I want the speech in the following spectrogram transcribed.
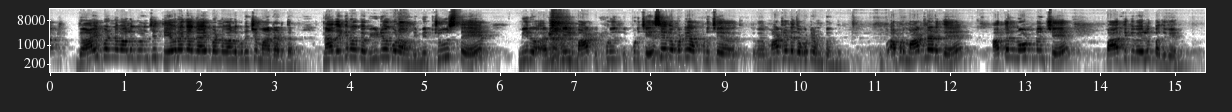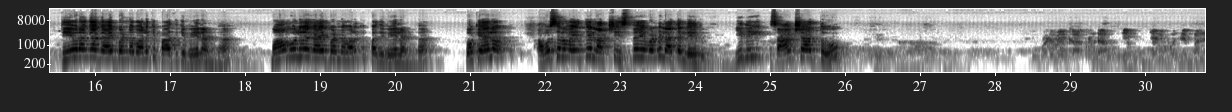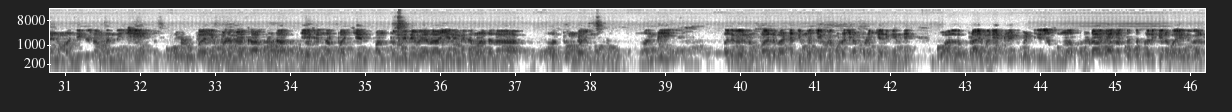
గాయపడిన వాళ్ళ గురించి తీవ్రంగా గాయపడిన వాళ్ళ గురించి మాట్లాడతాడు. నా దగ్గర ఒక వీడియో కూడా ఉంది. మీరు చూస్తే మీరు అంటే వీళ్ళు మా ఇప్పుడు ఇప్పుడు చేసేది ఒకటి అప్పుడు చే మాట్లాడేది ఒకటి ఉంటుంది. అప్పుడు మాట్లాడితే అతని నోటి నుంచే పాతిక వేలు పదివేలు. తీవ్రంగా గాయపడిన వాళ్ళకి పాతిక వేలంట. మామూలుగా గాయపడిన వాళ్ళకి పదివేలంట. ఒకవేళ అవసరమైతే లక్ష ఇస్తే ఇవ్వండి లేకపోతే లేదు. ఇది సాక్షాత్తు ఇవ్వడమే కాకుండా చనిపోతే పన్నెండు మందికి సంబంధించి కోటి రూపాయలు ఇవ్వడమే కాకుండా ఏకంగా పద్దెనిమిది పంతొమ్మిది వేల ఎనిమిది వందల తొంభై మూడు మంది పదివేల రూపాయలు వెంటనిమ్మని చెప్పి కూడా చెప్పడం జరిగింది. వాళ్ళు ప్రైమరీ ట్రీట్మెంట్ తీసుకున్నా కూడా వాళ్ళకు ఒక్కొక్కరికి ఇరవై ఐదు వేల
